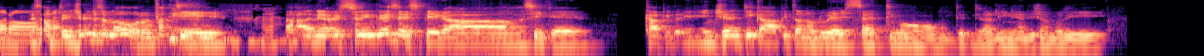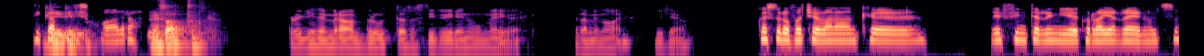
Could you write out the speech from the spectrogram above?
lavoro. esatto, cioè- incendio sul lavoro. Infatti, ah, nella versione inglese spiega sì che capita- gli incidenti capitano, lui è il settimo de- della linea, diciamo, di... di capi di- di squadra. Esatto. Però gli sembrava brutto sostituire i numeri per, per la memoria, dicevo. Questo lo facevano anche nel film terribile con Ryan Reynolds.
